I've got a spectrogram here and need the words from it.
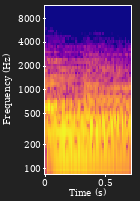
Música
